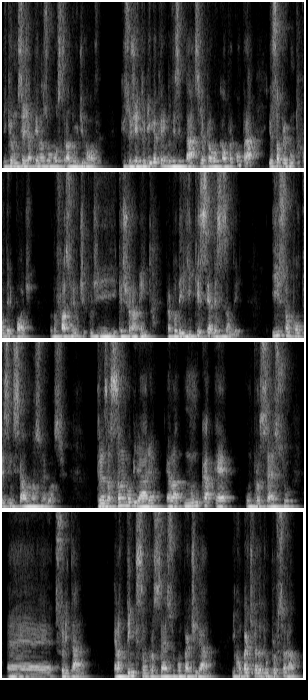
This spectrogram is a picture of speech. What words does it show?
e que eu não seja apenas um mostrador de imóvel. Que o sujeito liga querendo visitar, seja para local para comprar, e eu só pergunto quando ele pode. Eu não faço nenhum tipo de questionamento para poder enriquecer a decisão dele. Isso é um ponto essencial no nosso negócio. Transação imobiliária, ela nunca é um processo é, solitário. Ela tem que ser um processo compartilhado e compartilhado por um profissional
